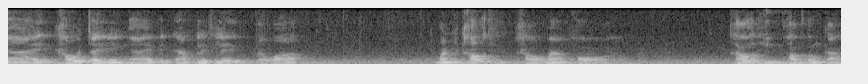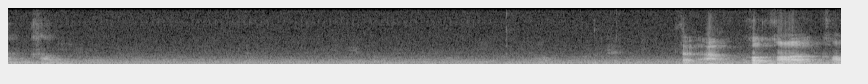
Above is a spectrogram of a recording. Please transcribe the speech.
ง่ายเข้าใจง่ายๆ เป็นแอปเล็ก ๆ แต่ว่า มันเข้าถึงเขามากพอครับ เข้าถึงความต้องการของเขาแต่อะขอขอขอ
